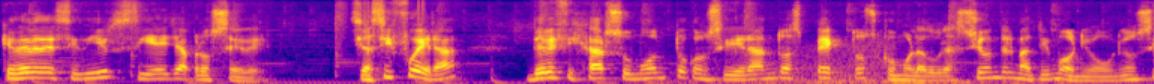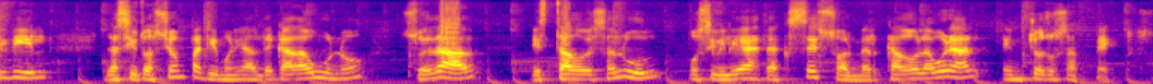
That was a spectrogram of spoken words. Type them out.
que debe decidir si ella procede. Si así fuera, debe fijar su monto considerando aspectos como la duración del matrimonio o unión civil, la situación patrimonial de cada uno, su edad, estado de salud, posibilidades de acceso al mercado laboral, entre otros aspectos.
